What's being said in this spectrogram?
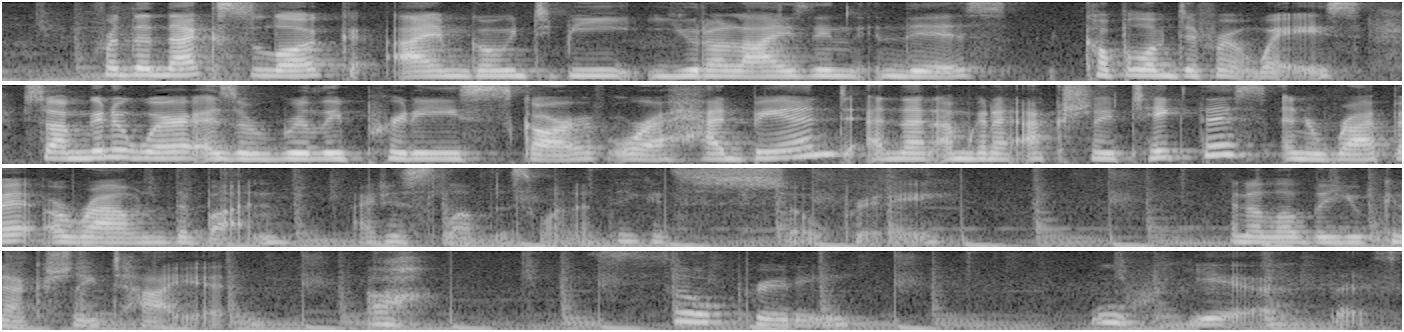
For the next look, I'm going to be utilizing this a couple of different ways. So I'm gonna wear it as a really pretty scarf or a headband, and then I'm gonna actually take this and wrap it around the bun. I just love this one. I think it's so pretty. And I love that you can actually tie it. Oh, so pretty. Ooh, yeah, that's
